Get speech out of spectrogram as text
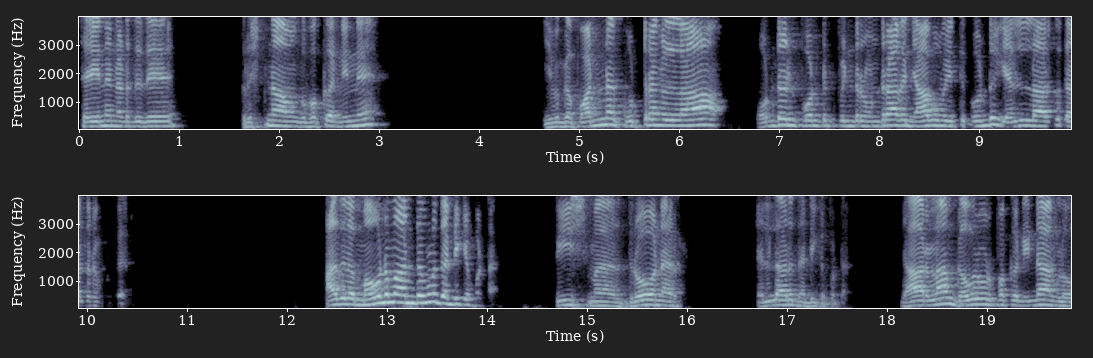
சரி என்ன நடந்தது? கிருஷ்ணா அவங்க பக்கம் நின்று இவங்க பண்ண குற்றங்கள்லாம் ஒன்றன் போன்று பின்றன் ஒன்றாக ஞாபகம் வைத்துக் கொண்டு எல்லாருக்கும் தண்டனை கொடுத்தார். அதுல மௌனமா இருந்தவங்களும் தண்டிக்கப்பட்டார் பீஷ்மர் துரோணர் எல்லாரும் தண்டிக்கப்பட்டார் யாரெல்லாம் கௌரவர் பக்கம் நின்னாங்களோ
